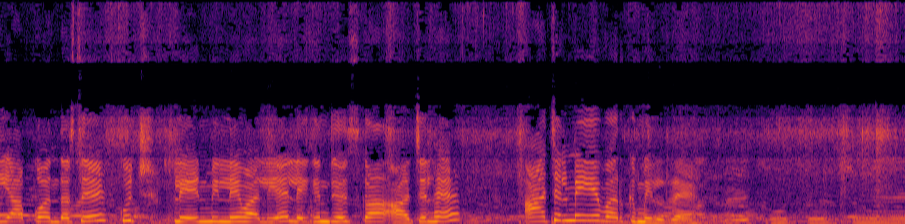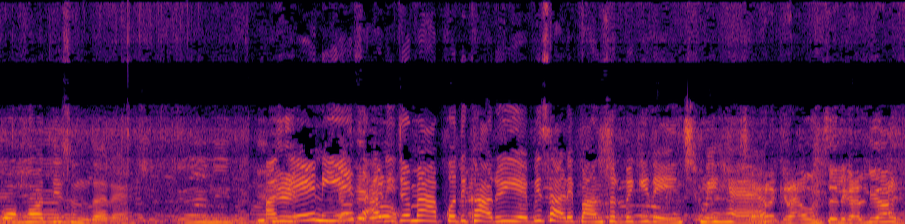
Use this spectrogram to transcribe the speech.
ये आपको अंदर से कुछ प्लेन मिलने वाली है लेकिन जो इसका आंचल है आंचल में ये वर्क मिल रहा है। बहुत ही सुंदर है। अगेन ये साड़ी जो मैं आपको दिखा रही हूँ ये भी साढ़े पाँच सौ रुपए की रेंज में है। सारा किराया उनसे निकाल दिया आज?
